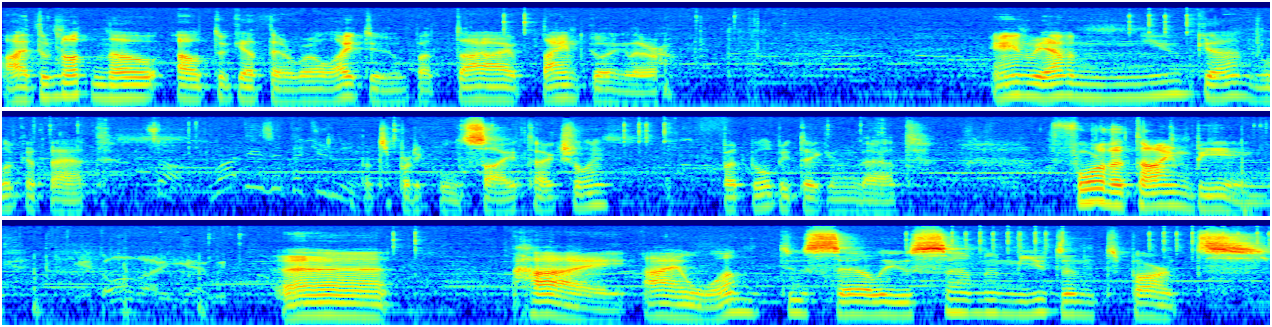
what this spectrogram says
I do not know how to get there. Well, I do, but I, I ain't going there. And we have a new gun. Look at that. That's a pretty cool sight, actually. But we'll be taking that for the time being. Uh, hi, I want to sell you some mutant parts.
